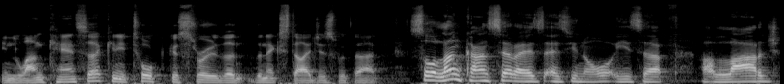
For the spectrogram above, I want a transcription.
in lung cancer. Can you talk us through the, the next stages with that? So, lung cancer, as, as you know, is a, a large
